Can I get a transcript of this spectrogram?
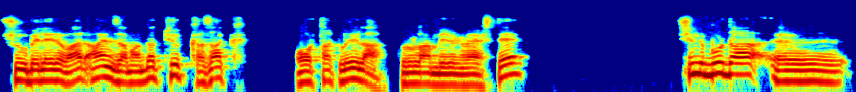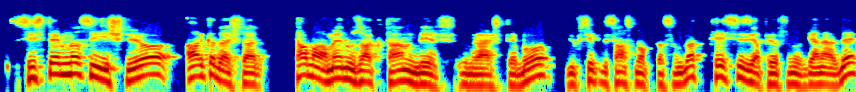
şubeleri var. Aynı zamanda Türk-Kazak ortaklığıyla kurulan bir üniversite. Şimdi burada e, sistem nasıl işliyor? Arkadaşlar tamamen uzaktan bir üniversite bu. Yüksek lisans noktasında tesis yapıyorsunuz genelde.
